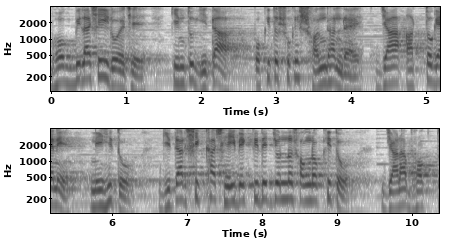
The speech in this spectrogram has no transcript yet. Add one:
ভোগবিলাসেই রয়েছে, কিন্তু গীতা প্রকৃত সুখের সন্ধান দেয়, যা আত্মজ্ঞানে নিহিত। গীতার শিক্ষা সেই ব্যক্তিদের জন্য সংরক্ষিত, যারা ভক্ত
